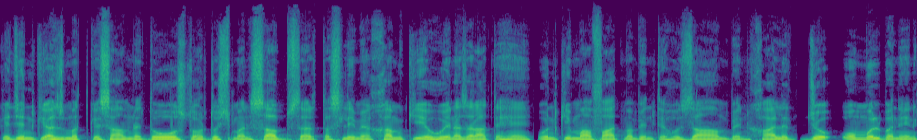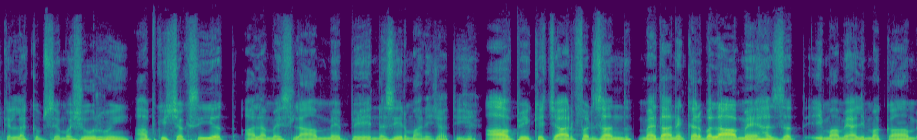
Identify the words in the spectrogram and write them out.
कि जिनकी अजमत के सामने दोस्त और दुश्मन सब सर तस्लीम खम किए हुए नज़र आते हैं। उनकी माँ फातमा बिनते हुजाम बिन खालिद, जो उमुल बनीन के लकब से मशहूर हुई, आपकी शख्सियत आलम इस्लाम में बेनज़ीर मानी जाती है। आप ही के चार फर्जंद, मैदान करबला में हज़रत इमाम अली मकाम,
